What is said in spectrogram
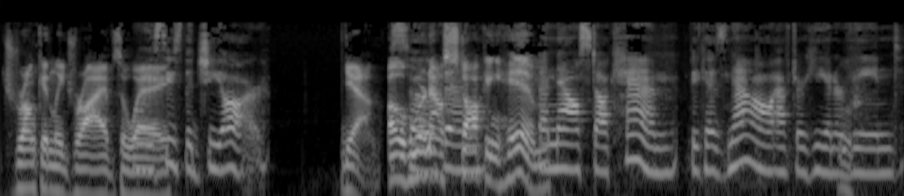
drunkenly drives away. He sees the GR yeah. Oh, who are now then- stalking him? and now stalk him because now after he intervened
